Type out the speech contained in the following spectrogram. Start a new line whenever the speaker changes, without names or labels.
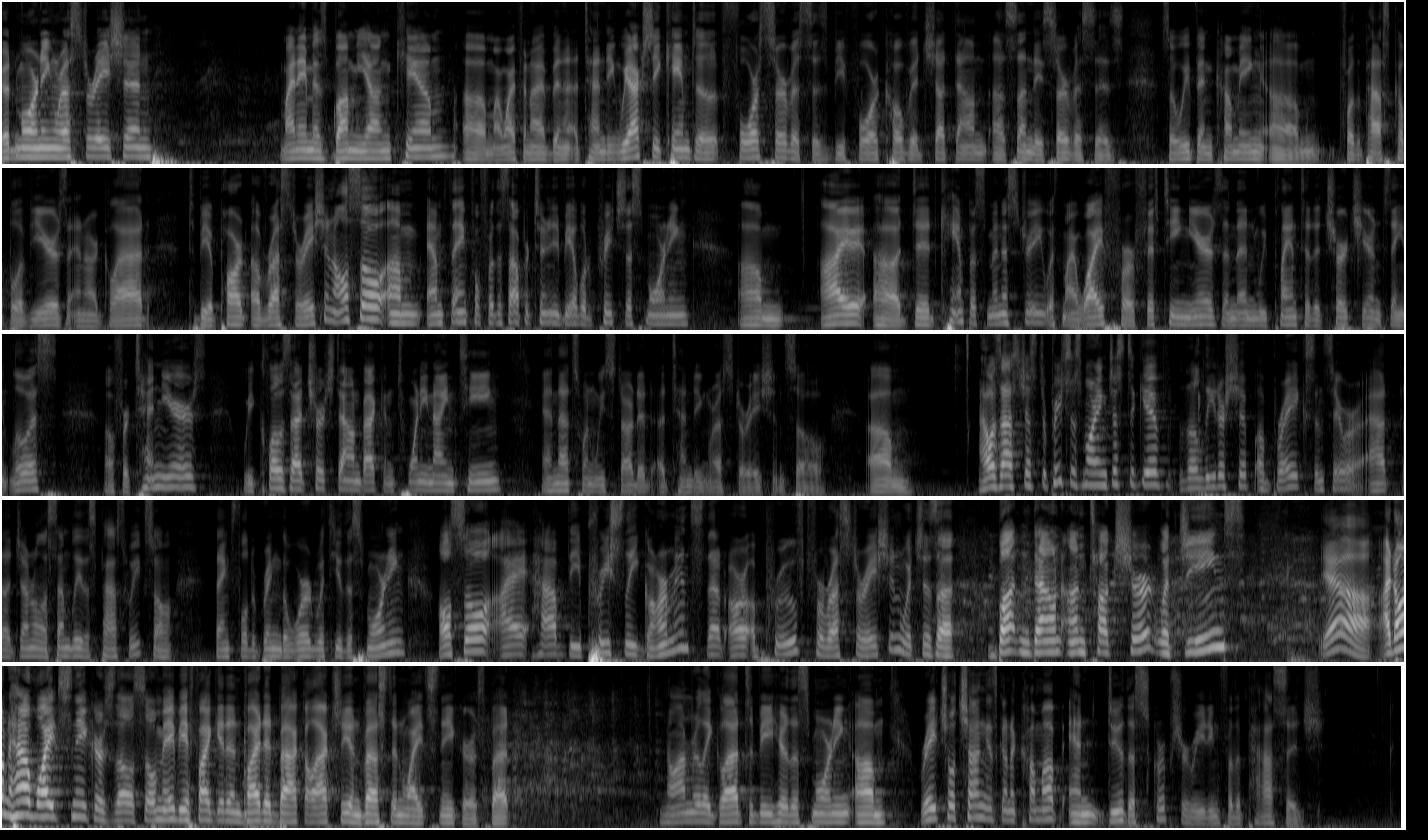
Good morning, Restoration. My name is Bum Young Kim. Uh, my wife and I have been attending. We actually came to four services before COVID shut down uh, Sunday services. So we've been coming um, for the past couple of years and are glad to be a part of Restoration. Also, um, am thankful for this opportunity to be able to preach this morning. Um, I uh, did campus ministry with my wife for 15 years, and then we planted a church here in St. Louis uh, for 10 years. We closed that church down back in 2019, and that's when we started attending restoration. So um, I was asked just to preach this morning, just to give the leadership a break since they were at the General Assembly this past week. So thankful to bring the word with you this morning. Also, I have the priestly garments that are approved for restoration, which is a button down, untucked shirt with jeans. Yeah, I don't have white sneakers though, so maybe if I get invited back, I'll actually invest in white sneakers. But no, I'm really glad to be here this morning. Um, Rachel Chung is going to come up and do the scripture reading for the passage.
